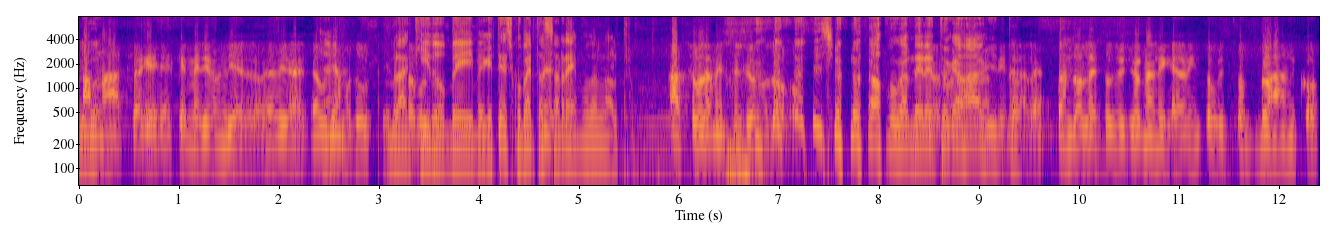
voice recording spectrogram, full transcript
Ammazza, che, che mi tiro indietro, capirai? Salutiamo tutti. Blanchito Baby, che te hai scoperto a Eh, Sanremo dall'altro. Assolutamente il giorno dopo. Il giorno dopo quando hai Il letto che aveva vinto. finale, Quando ho letto sui giornali che aveva vinto questo Blanco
